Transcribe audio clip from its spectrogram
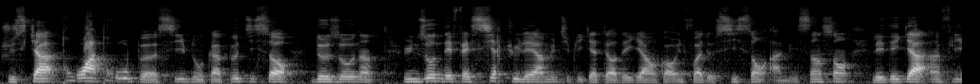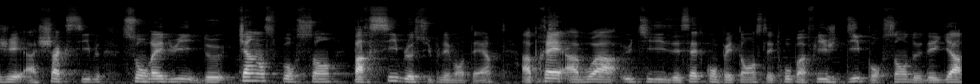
jusqu'à 3 troupes euh, cibles. Donc un petit sort de zone. Une zone d'effet circulaire, multiplicateur dégâts encore une fois de 600 à 1500. Les dégâts infligés à chaque cible sont réduits de 15% par cible supplémentaire. Après avoir utilisé cette compétence, les troupes infligent 10% de dégâts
